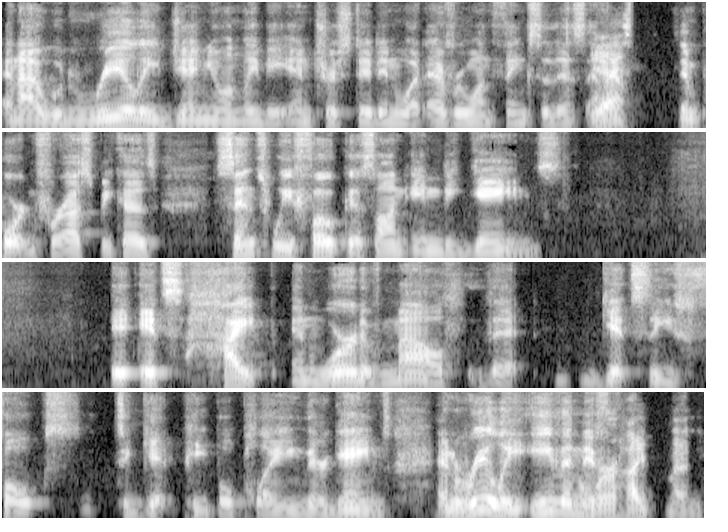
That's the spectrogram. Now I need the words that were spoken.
And I would really genuinely be interested in what everyone thinks of this. And Yeah. it's important for us because since we focus on indie games, it, it's hype and word of mouth that gets these folks to get people playing their games. And really, even if We're hype men,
